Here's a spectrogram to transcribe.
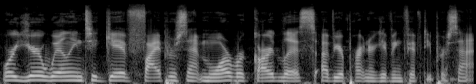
where you're willing to give 5% more regardless of your partner giving 50%.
